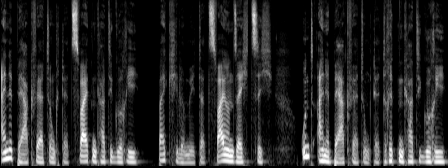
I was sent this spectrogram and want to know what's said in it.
eine Bergwertung der zweiten Kategorie bei Kilometer 62 und eine Bergwertung der dritten Kategorie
